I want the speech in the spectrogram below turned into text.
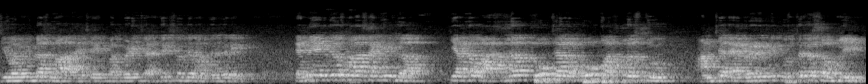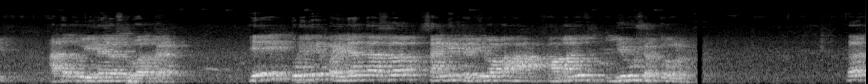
जीवन विकास महाराजाचे पतवडीचे अध्यक्ष होते मध्यंतरी त्यांनी एक दिवस मला सांगितलं की आता वाचलं खूप झालं खूप वाचलंस तू. आमच्या लायब्ररीतली पुस्तकं संपली. आता तू लिहायला सुरुवात कर. हे कुणीतरी पहिल्यांदा असं सांगितलं की बाबा हा हा माणूस लिहू शकतो म्हणून. तर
